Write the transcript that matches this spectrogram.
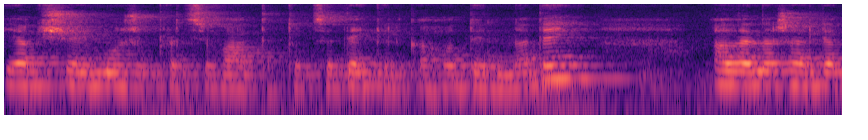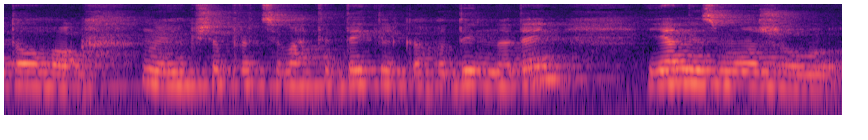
Якщо я можу працювати, то це декілька годин на день. Але, на жаль, для того, ну, якщо працювати декілька годин на день, я не зможу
